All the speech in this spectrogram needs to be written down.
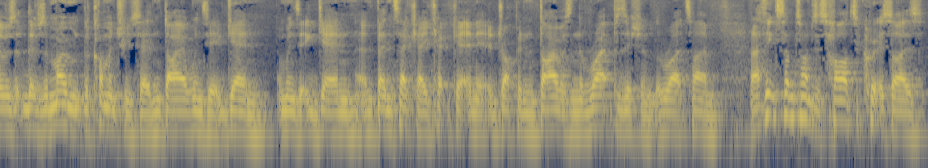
There was there was a moment the commentary said, and Dier wins it again and wins it again, and Benteke kept getting it and dropping, and Dier was in the right position at the right time. And I think sometimes it's hard to criticise.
